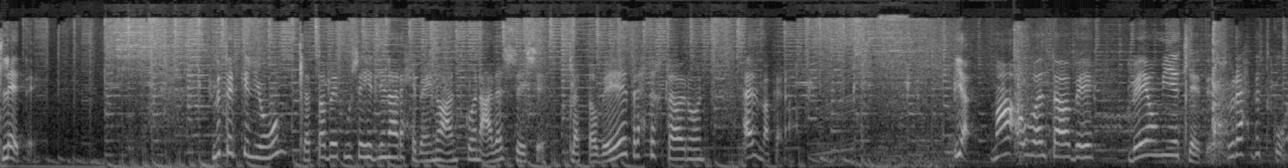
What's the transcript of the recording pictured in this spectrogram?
ثلاثة. مثل كل يوم ثلاث طابات مشاهدينا رح يبينوا عندكم على الشاشة. ثلاث طابات رح تختارون المكنة. يلا مع أول طابة بيومية ثلاثة. شو رح بتكون؟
